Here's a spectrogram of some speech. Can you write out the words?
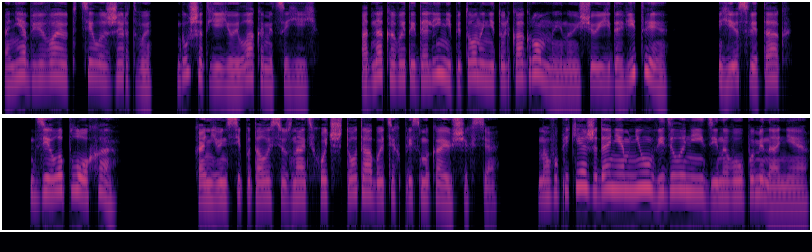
Они обвивают тело жертвы, душат ее и лакомятся ей. Однако в этой долине питоны не только огромные, но еще и ядовитые. Если так, дело плохо. Хань Юньси пыталась узнать хоть что-то об этих присмыкающихся, но, вопреки ожиданиям, не увидела ни единого упоминания.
